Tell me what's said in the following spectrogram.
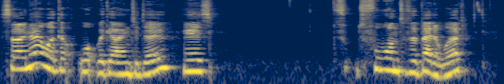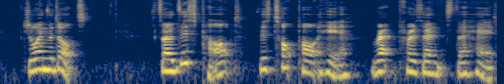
So now we've got, what we're going to do is, for want of a better word, join the dots. So this part, this top part here, represents the head.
